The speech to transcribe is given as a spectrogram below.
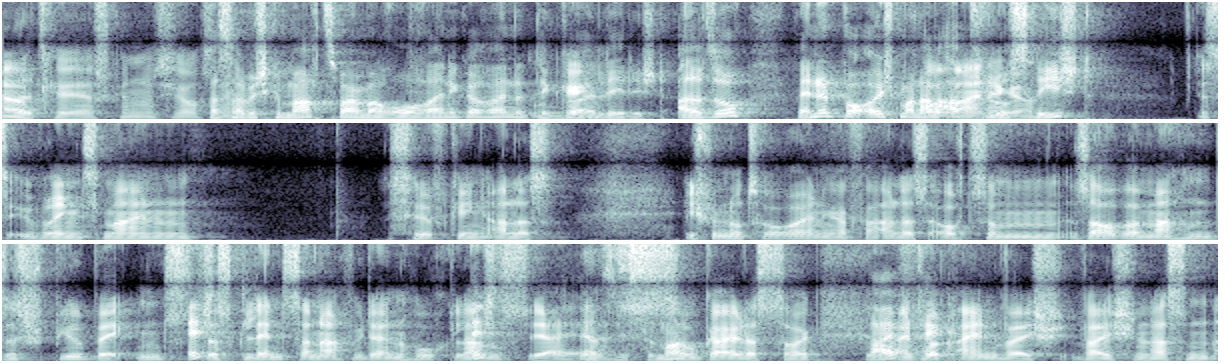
gammelt. okay, das kann natürlich auch sein. habe ich gemacht? Zweimal Rohrreiniger rein, das Ding Okay. war erledigt. Also, wenn es bei euch mal nach. Abfluss riecht, Ist übrigens mein. Es hilft gegen alles. Ich benutze Rohrreiniger für alles. Auch zum Saubermachen des Spülbeckens. Echt? Das glänzt danach wieder in Hochglanz. Echt? Ja, ja. Ja, das siehst ist du mal. so geil, das Zeug. Lifehack. Einfach einweichen lassen.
